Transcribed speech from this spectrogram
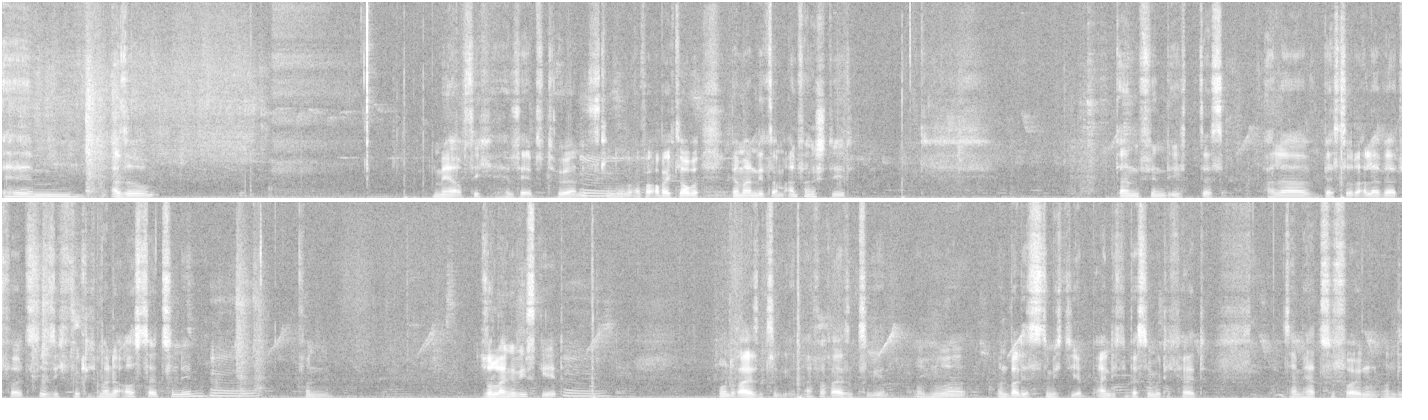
Ähm, also mehr auf sich selbst hören, das klingt so einfach. Aber ich glaube, wenn man jetzt am Anfang steht, dann finde ich das allerbeste oder allerwertvollste, sich wirklich mal eine Auszeit zu nehmen. Mhm. Von so lange wie es geht. Mhm. Und reisen zu gehen. Einfach reisen zu gehen. Und nur, und weil es ist nämlich die, eigentlich die beste Möglichkeit, seinem Herz zu folgen und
